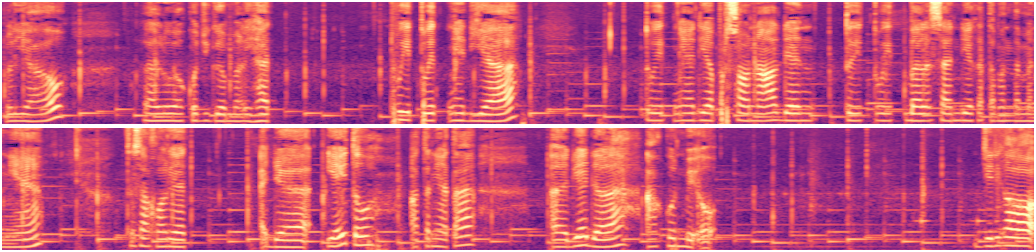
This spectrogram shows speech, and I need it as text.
beliau. Lalu aku juga melihat tweet-tweetnya dia. Tweetnya dia personal dan tweet-tweet balasan dia ke teman-temannya. Terus aku lihat ada ya itu oh, ternyata uh, dia adalah akun BO jadi kalau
